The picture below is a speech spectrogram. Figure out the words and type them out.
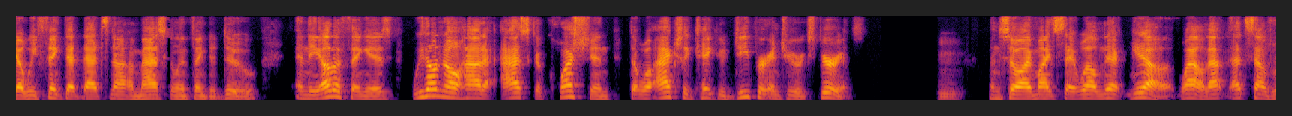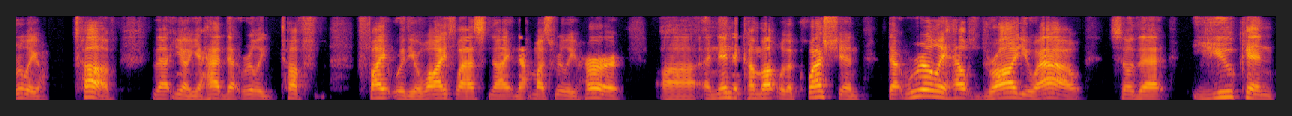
know, we think that that's not a masculine thing to do. And the other thing is, we don't know how to ask a question that will actually take you deeper into your experience. Mm. And so I might say, well, Nick, yeah, wow, that, that sounds really tough that, you know, you had that really tough fight with your wife last night and that must really hurt. Uh, and then to come up with a question that really helps draw you out so that you can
